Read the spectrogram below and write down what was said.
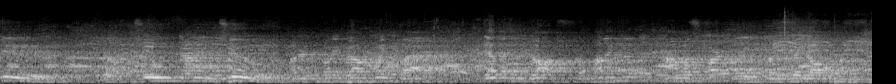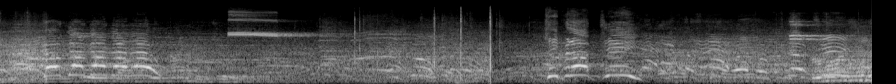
About 292, 120 pound weight class. Devin Goff from Huntington, Thomas Hartley from St. Albans. Go, go, go, go, go! 92. Keep it up, G! The Marshall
